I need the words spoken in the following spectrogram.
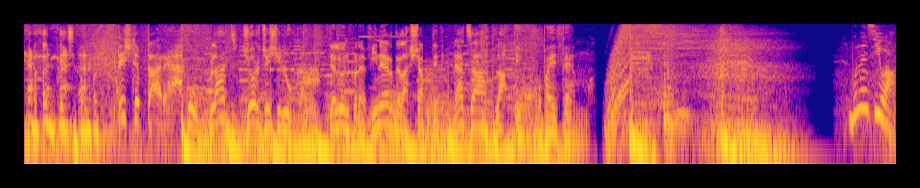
seama cu ce am Deșteptarea cu Vlad, George și Luca. De luni până vineri, de la 7 dimineața, la Europa FM. Bună ziua!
